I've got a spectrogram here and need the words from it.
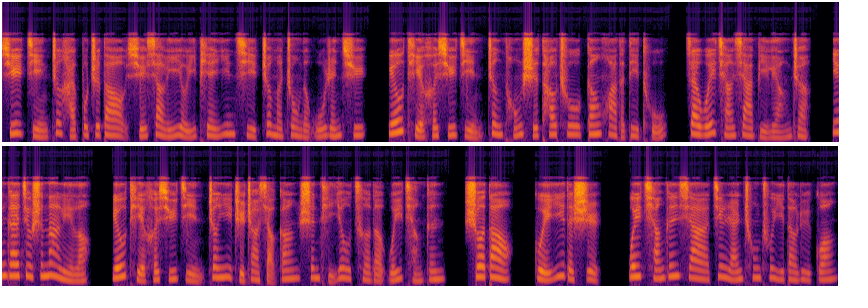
徐锦正还不知道学校里有一片阴气这么重的无人区。刘铁和徐锦正同时掏出刚画的地图，在围墙下比量着，应该就是那里了。刘铁和徐锦正一指赵小刚身体右侧的围墙根，说道：“诡异的是，围墙根下竟然冲出一道绿光，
